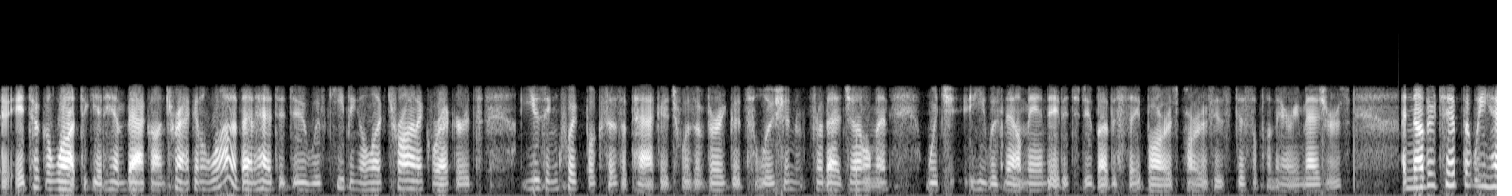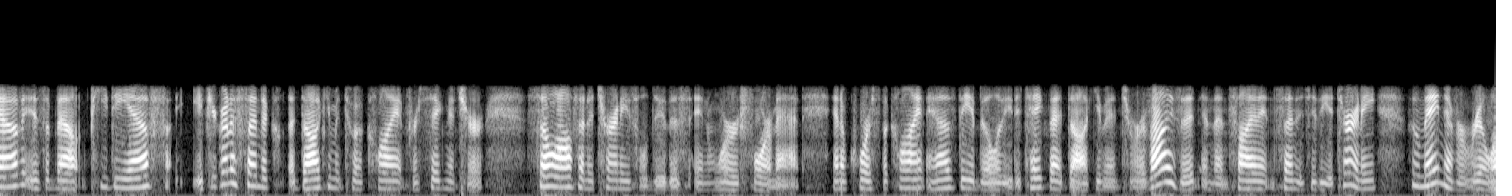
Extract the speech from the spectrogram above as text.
it took a lot to get him back on track, and a lot of that had to do with keeping electronic records. Using QuickBooks as a package was a very good solution for that gentleman, which he was now mandated to do by the state bar as part of his disciplinary measures. Another tip that we have is about PDF. If you're going to send a, a document to a client for signature, so often attorneys will do this in Word format. And of course, the client has the ability to take that document to revise it and then sign it and send it to the attorney who may never realize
